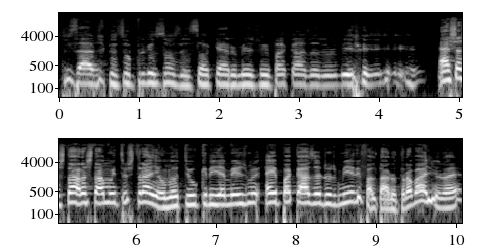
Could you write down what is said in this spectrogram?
Tu sabes que eu sou preguiçoso, eu só quero mesmo ir para casa dormir. Esta história está muito estranha. O meu tio queria mesmo é ir para casa dormir e faltar o trabalho, não é?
